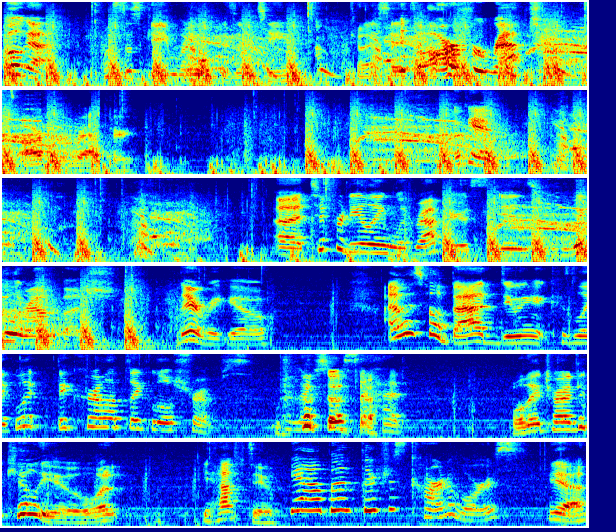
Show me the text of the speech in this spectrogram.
Oh god. What's this game rated? Is it T? Can I say It's that? R for raptor. It's R for Raptor. Okay. Uh, tip for dealing with raptors is wiggle around a bunch. There we go. I always felt bad doing it because, like, look, they curl up like little shrimps. And they're so sad. Well, they tried to kill you. What? You have to. Yeah, but they're just carnivores. Yeah,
